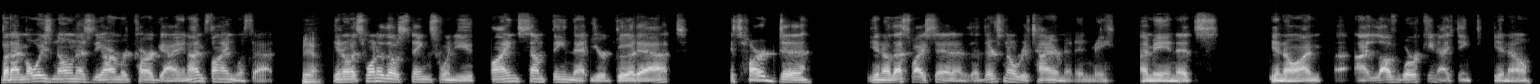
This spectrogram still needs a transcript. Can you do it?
But I'm always known as the armored car guy, and I'm fine with that. Yeah, you know, it's one of those things when you find something that you're good at it's hard to, you know, that's why I said uh, there's no retirement in me. I mean, it's, you know, I'm, I love working. I think, you know,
